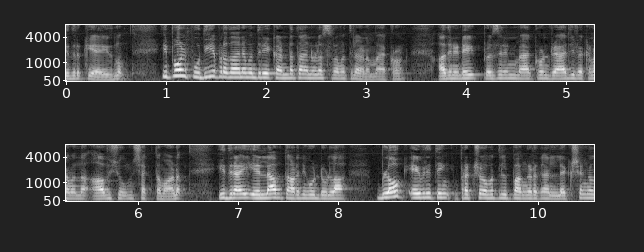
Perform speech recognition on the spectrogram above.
എതിർക്കുകയായിരുന്നു ഇപ്പോൾ പുതിയ പ്രധാനമന്ത്രിയെ കണ്ടെത്താനുള്ള ശ്രമത്തിലാണ് മാക്രോൺ. അതിനിടെ പ്രസിഡന്റ് മാക്രോൺ രാജിവെക്കണമെന്ന ആവശ്യവും ശക്തമാണ്. ഇതിനായി എല്ലാം തടഞ്ഞുകൊണ്ടുള്ള ബ്ലോക്ക് എവറിത്തിങ് പ്രക്ഷോഭത്തിൽ പങ്കെടുക്കാൻ ലക്ഷങ്ങൾ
